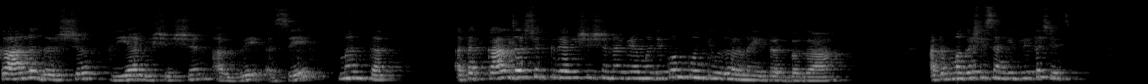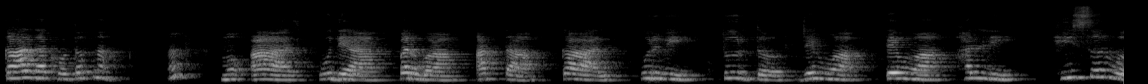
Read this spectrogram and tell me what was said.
कालदर्शक क्रियाविशेषण अव्यय असे म्हणतात. आता कालदर्शक क्रियाविशेषण अव्ययामध्ये कोणकोणती उदाहरणं येतात बघा? आता मग अशी सांगितली तशीच. काल दाखवतात ना? मग आज उद्या परवा आत्ता काल पूर्वी तूर्त जेव्हा तेव्हा हल्ली ही सर्व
